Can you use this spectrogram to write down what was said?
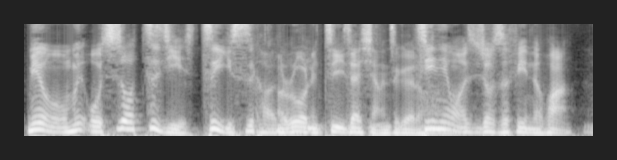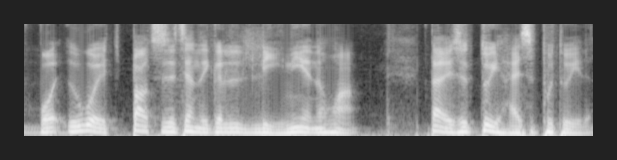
没有？我们我是说自己自己思考如果你自己在想这个，今天我是 Josephine 的话，我如果保持着这样的一个理念的话，到底是对还是不对的？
